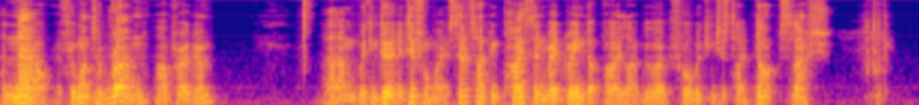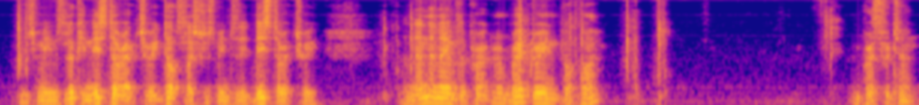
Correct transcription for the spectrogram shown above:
And now, if we want to run our program, um, we can do it a different way. Instead of typing python redgreen.py like we were before, we can just type dot slash, which means look in this directory. Dot slash just means this directory. And then the name of the program, redgreen.py and press return.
